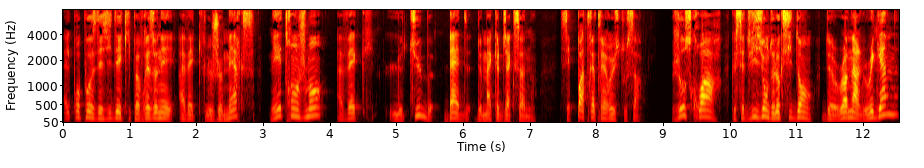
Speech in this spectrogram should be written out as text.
elle propose des idées qui peuvent résonner avec le jeu Merx, mais étrangement avec le tube Bad de Michael Jackson. C'est pas très très russe tout ça. J'ose croire que cette vision de l'Occident de Ronald Reagan,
